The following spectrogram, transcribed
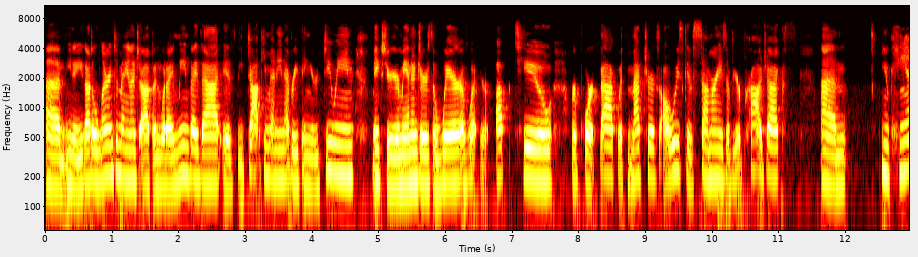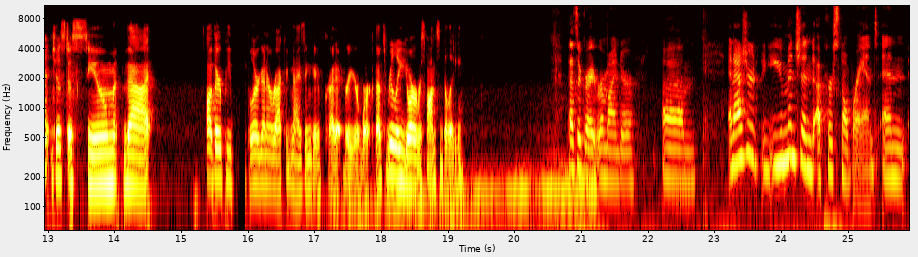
um, you know, you got to learn to manage up. And what I mean by that is be documenting everything you're doing, make sure your manager is aware of what you're up to, report back with metrics, always give summaries of your projects. Um, you can't just assume that other people are going to recognize and give credit for your work. That's really your responsibility. That's a great reminder. Um, and as you you mentioned a personal brand, and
